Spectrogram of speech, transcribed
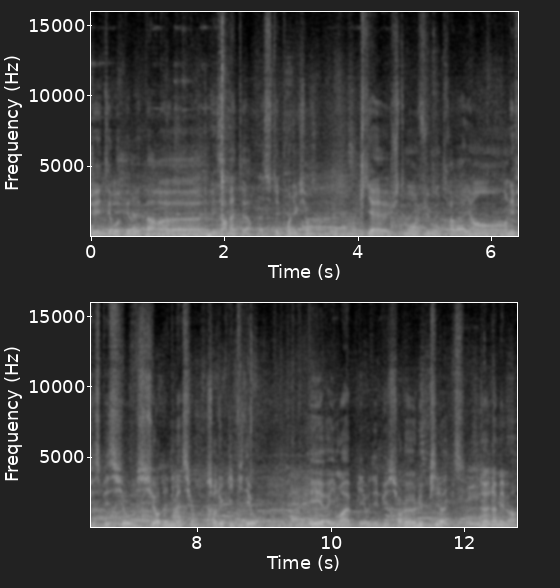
j'ai été repéré par euh, les armateurs, la société de production, qui a justement vu mon travail en, effets spéciaux sur de l'animation, sur du clip vidéo. Et euh, ils m'ont appelé au début sur le, pilote de homme mort.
